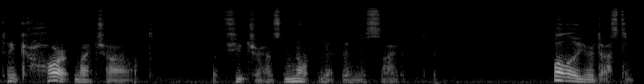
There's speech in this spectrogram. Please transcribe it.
Take heart, my child. The future has not yet been decided. Follow your destiny.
